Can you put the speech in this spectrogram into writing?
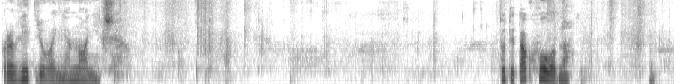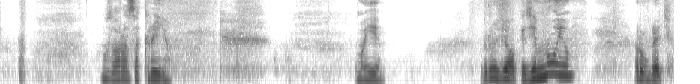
провітрювання на ніч. Тут і так холодно. Ну, зараз закрию. Мої друзяки зі мною роблять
